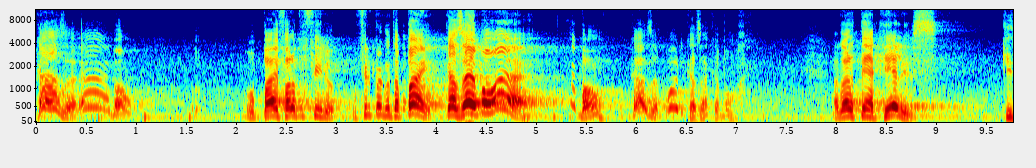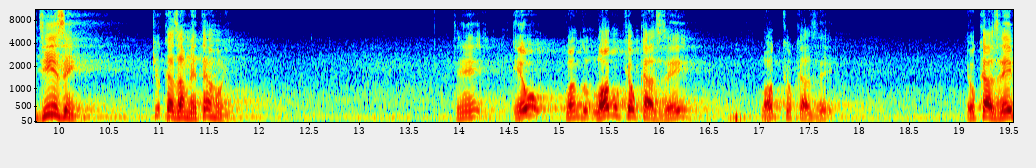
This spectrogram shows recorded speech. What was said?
casa, é bom. O pai fala para o filho: o filho pergunta, pai, casar é bom? É, é bom, casa, pode casar que é bom. Agora tem aqueles que dizem que o casamento é ruim. Eu, quando, logo que eu casei, logo que eu casei, eu casei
